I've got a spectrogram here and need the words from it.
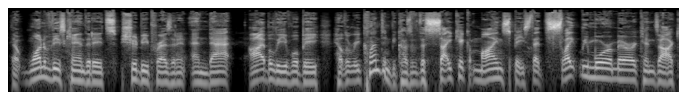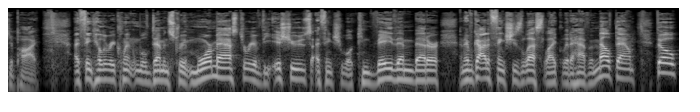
that one of these candidates should be president and that I believe will be Hillary Clinton because of the psychic mind space that slightly more Americans occupy. I think Hillary Clinton will demonstrate more mastery of the issues. I think she will convey them better. And I've got to think she's less likely to have a meltdown, though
